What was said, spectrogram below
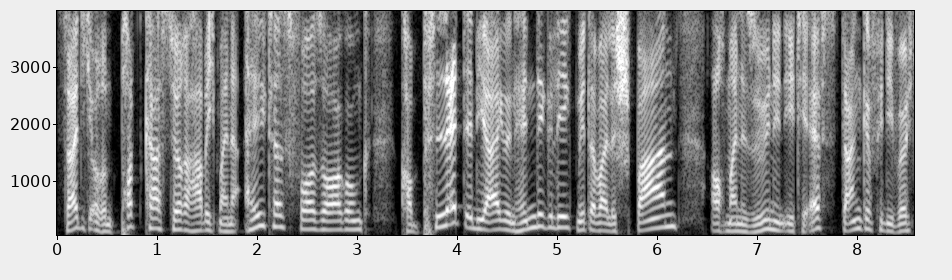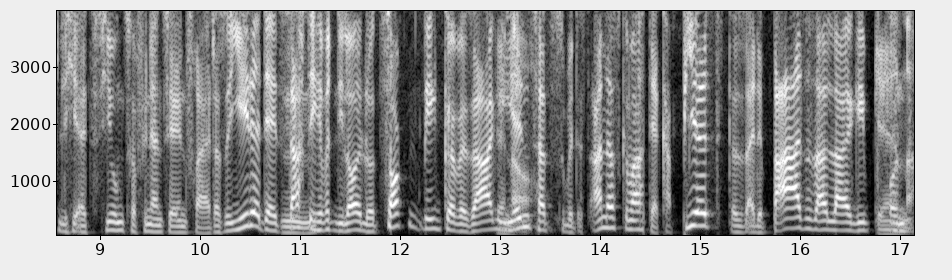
Seit ich euren Podcast höre, habe ich meine Altersvorsorgung komplett in die eigenen Hände gelegt. Mittlerweile sparen auch meine Söhne in ETFs. Danke für die wöchentliche Erziehung zur finanziellen Freiheit. Also jeder, der jetzt dachte, mhm. hier würden die Leute nur zocken, den können wir sagen, genau. Jens hat es zumindest anders gemacht. Der kapiert, dass es eine Basisanlage gibt genau. und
